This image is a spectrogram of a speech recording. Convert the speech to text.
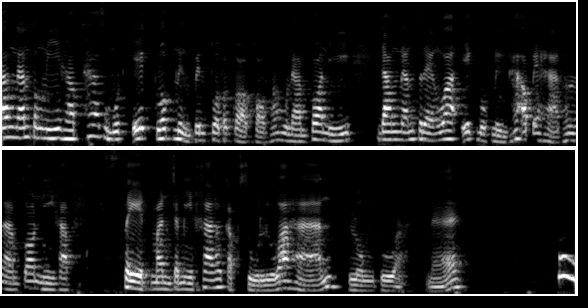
ดังนั้นตรงนี้ครับ ถ้าสมมติ x ลบ1เป็นตัวประกอบของพหูนามก้อนนี้ ดังนั้นแสดงว่า x บวก1ถ้าเอาไปหารพหูนามก้อนนี้ครับ เศษมันจะมีค่าเท่ากับ0หรือว่าหารลงตัวนะฟู่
